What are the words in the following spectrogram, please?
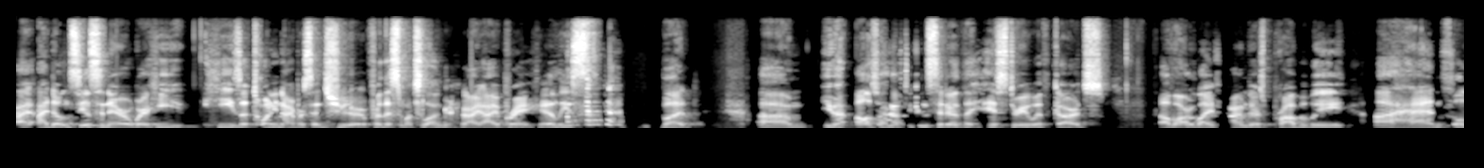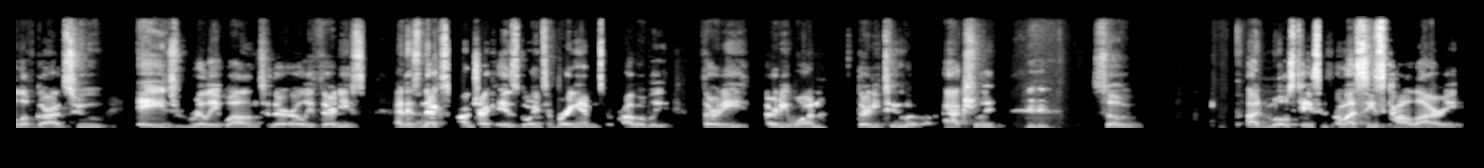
I, I don't see a scenario where he he's a 29% shooter for this much longer. I, I pray at least. but um, you also have to consider the history with guards. Of our lifetime, there's probably a handful of guards who age really well into their early 30s. And his next contract is going to bring him to probably 30, 31, 32, actually. Mhm. So, in most cases, unless he's Kyle Lowry,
